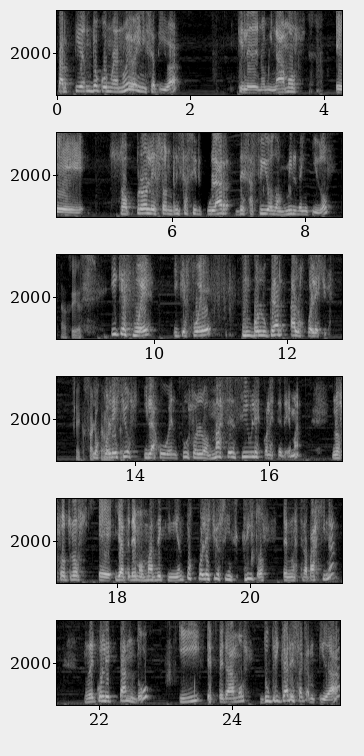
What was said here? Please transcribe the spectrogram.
partiendo con una nueva iniciativa que le denominamos Soprole Sonrisa Circular Desafío 2022. Así es. Y que fue, y que fue involucrar a los colegios. Los colegios y la juventud son los más sensibles con este tema. Nosotros eh, ya tenemos más de 500 colegios inscritos en nuestra página, recolectando y esperamos duplicar esa cantidad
